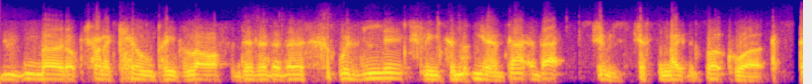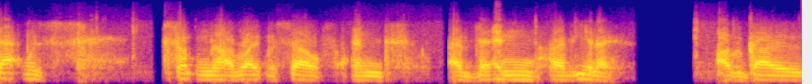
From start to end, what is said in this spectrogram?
Murdoc trying to kill people off, da, da, da, da, was literally to, you know, that that was just to make the book work. That was something that I wrote myself, and and then uh, you know, I would go,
